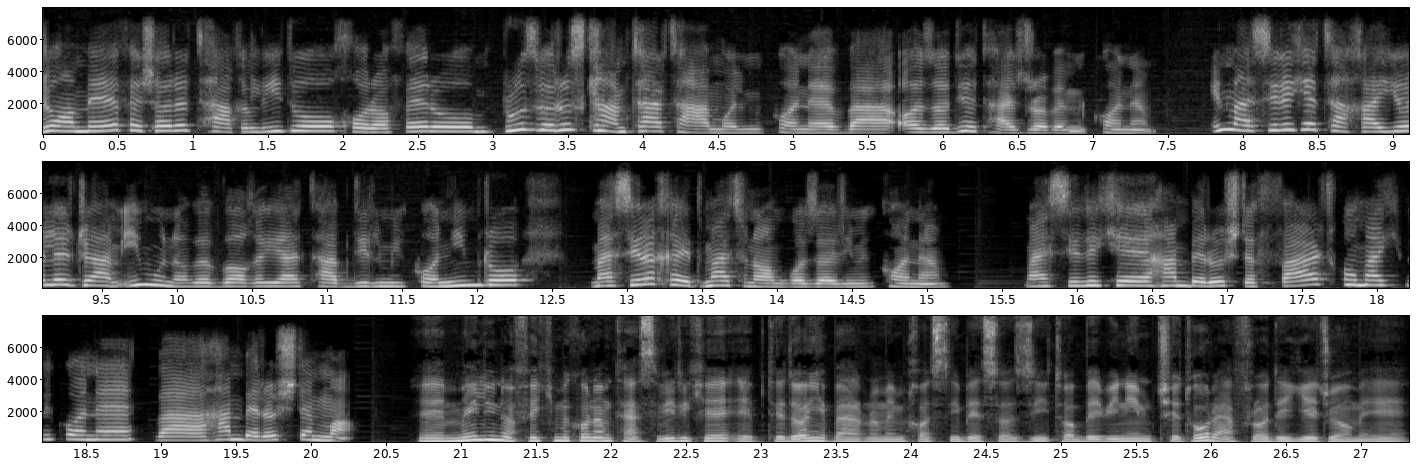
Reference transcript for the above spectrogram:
جامعه فشار تقلید و خرافه رو روز به روز کمتر تحمل می‌کنه و آزادی رو تجربه می‌کنه. این مسیری که تخیل جمعیمون رو به واقعیت تبدیل می‌کنیم رو مسیر خدمت نامگذاری می‌کنم مسیری که هم به رشد فرد کمک می‌کنه و هم به رشد ما. ملینا فکر می‌کنم تصویری که ابتدای برنامه می‌خواستی بسازی تا ببینیم چطور افراد یه جامعه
